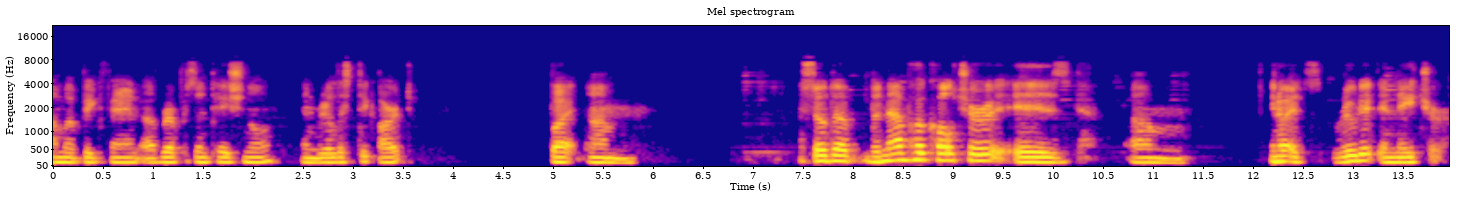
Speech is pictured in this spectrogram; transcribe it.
I'm a big fan of representational and realistic art. But um, so the the Navajo culture is, um, you know, it's rooted in nature.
